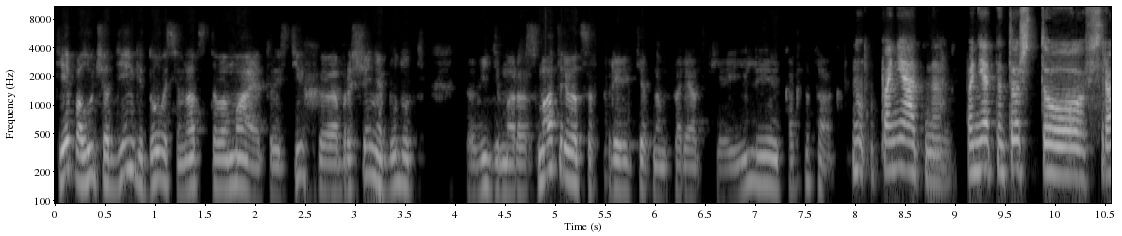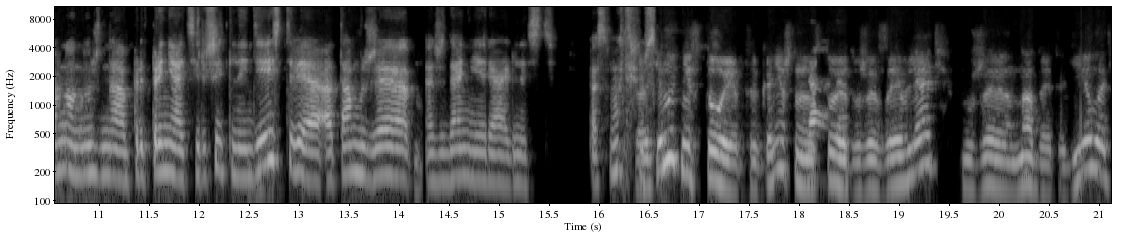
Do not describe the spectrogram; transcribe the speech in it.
те получат деньги до 18 мая. То есть их обращения будут видимо, рассматриваться в приоритетном порядке или как-то так? Ну, понятно. Понятно то, что все равно нужно предпринять решительные действия, а там уже ожидание реальность. Посмотрим. Тянуть не стоит. Конечно, да, стоит да. уже заявлять, уже надо это делать.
